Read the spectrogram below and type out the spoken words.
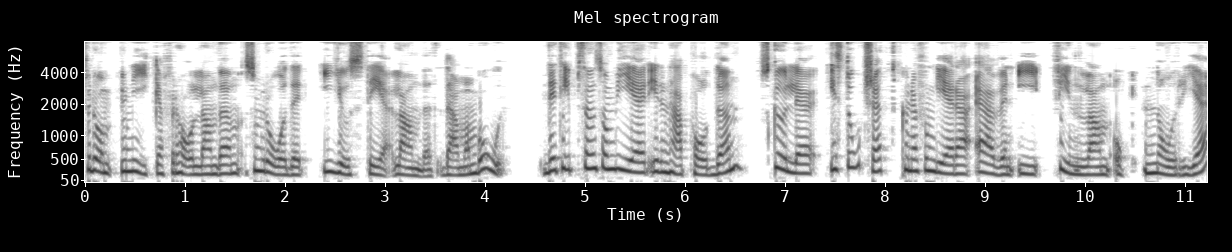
för de unika förhållanden som råder i just det landet där man bor. De tipsen som vi ger i den här podden skulle i stort sett kunna fungera även i Finland och Norge.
